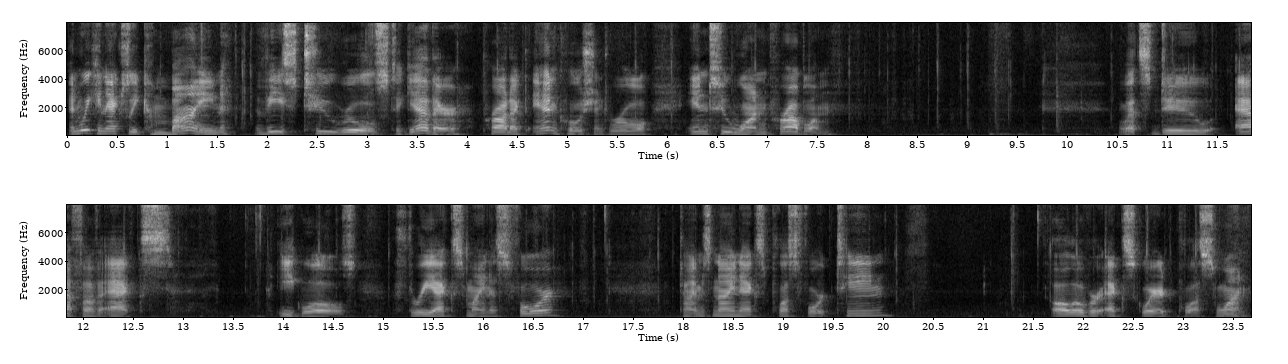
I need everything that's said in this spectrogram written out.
And we can actually combine these two rules together, product and quotient rule, into one problem. Let's do f of x equals 3x minus 4 times 9x plus 14 all over x squared plus 1.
